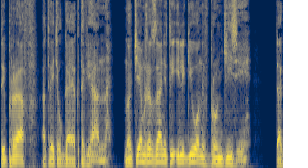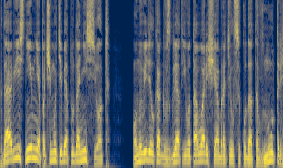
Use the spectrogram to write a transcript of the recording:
«Ты прав», — ответил Гай Октавиан. «Но тем же заняты и легионы в Брундизии. Тогда объясни мне, почему тебя туда несет». Он увидел, как взгляд его товарища обратился куда-то внутрь,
